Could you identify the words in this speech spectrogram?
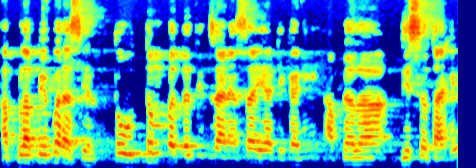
आपला पेपर असेल तो उत्तम पद्धतीत जाण्याचा या ठिकाणी आपल्याला दिसत आहे.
